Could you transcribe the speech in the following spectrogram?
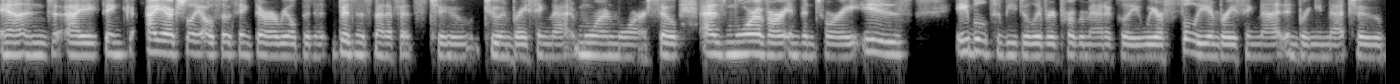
And I think I actually also think there are real business benefits to to embracing that more and more. So as more of our inventory is able to be delivered programmatically, we are fully embracing that and bringing that to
